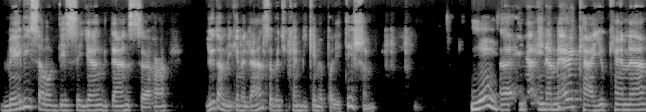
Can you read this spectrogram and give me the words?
maybe some of these young dancer, huh, you don't become a dancer, but you can become a politician. Yes. Uh, in, in America, you can uh,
